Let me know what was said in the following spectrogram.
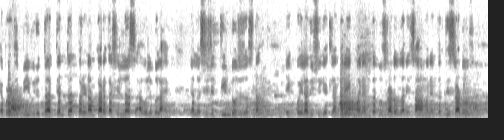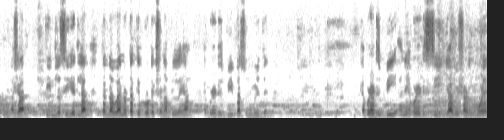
हेपेटायटिस बी विरुद्ध अत्यंत परिणामकारक अशी लस अवेलेबल आहे. या लसीचे तीन डोजेस असतात. एक पहिल्या दिवशी घेतल्यानंतर एक महिन्यानंतर दुसरा डोस आणि सहा महिन्यानंतर तिसरा डोस अशा तीन लसी घेतल्या तर नव्याण्णव टक्के प्रोटेक्शन आपल्याला या हेपेटायटिस बीपासून मिळते. हेपॅटायटिस बी आणि हेपॅटायटिस सी या विषाणूंमुळे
